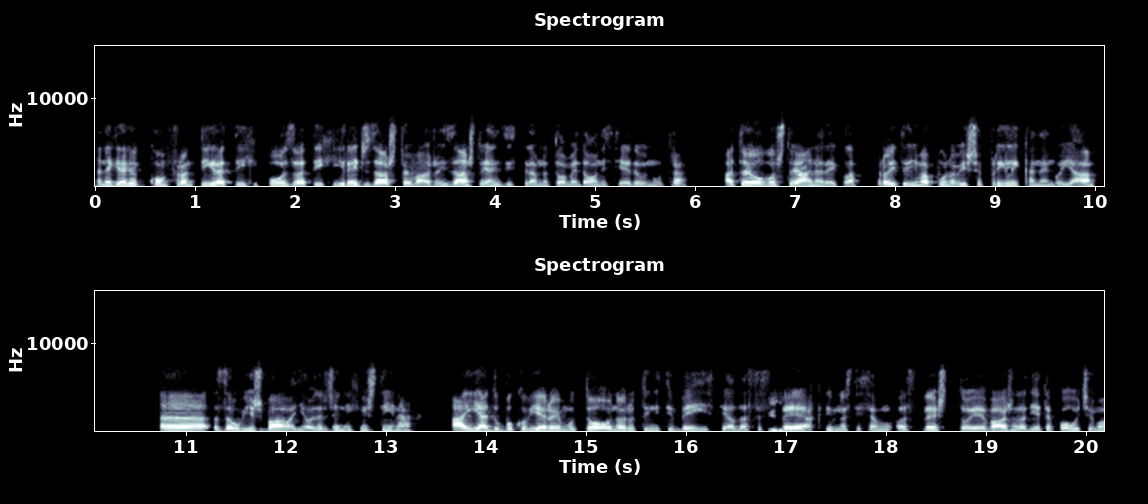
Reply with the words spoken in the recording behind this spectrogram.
na neki način konfrontirati ih i pozvati ih i reći zašto je važno i zašto ja inzistiram na tome da oni sjede unutra. A to je ovo što je Ana rekla. Roditelj ima puno više prilika nego ja uh, za uvježbavanje određenih vještina, a ja duboko vjerujem u to ono rutinity based, jel, da se sve mhm. aktivnosti, sve što je važno da dijete poučimo,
